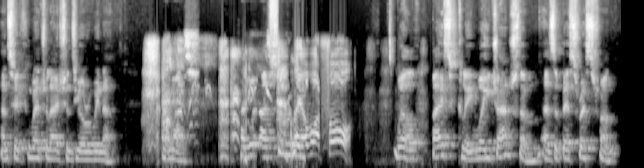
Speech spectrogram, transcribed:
and said, Congratulations, you're a winner. From us. Leo, what for? Well, basically, we judged them as the best restaurant.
